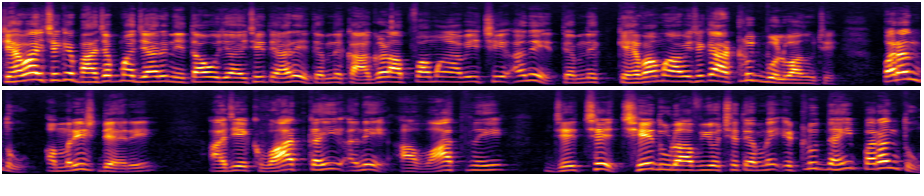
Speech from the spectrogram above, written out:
કહેવાય છે કે ભાજપમાં જ્યારે નેતાઓ જાય છે ત્યારે તેમને કાગળ આપવામાં આવે છે અને તેમને કહેવામાં આવે છે કે આટલું જ બોલવાનું છે. પરંતુ અમરીશ ડેરે આજે એક વાત કહી અને આ વાતને જે છે, છેદ ઉડાવ્યો છે તેમણે એટલું જ નહીં, પરંતુ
